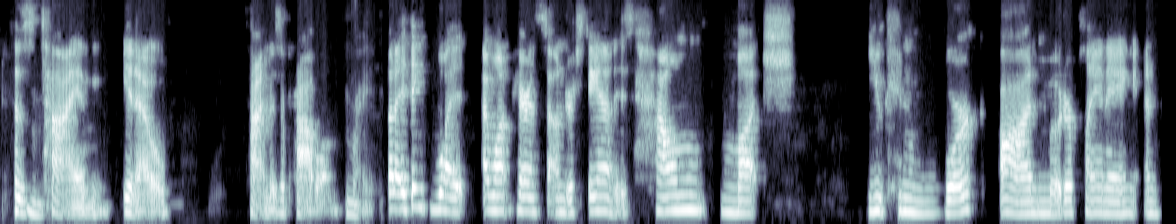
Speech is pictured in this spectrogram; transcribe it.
because mm-hmm. time, you know, time is a problem. Right. But I think what I want parents to understand is how much you can work on motor planning and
